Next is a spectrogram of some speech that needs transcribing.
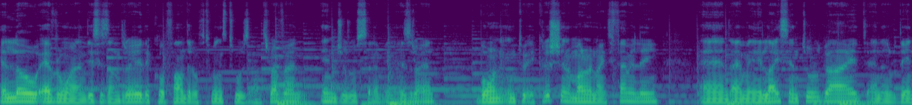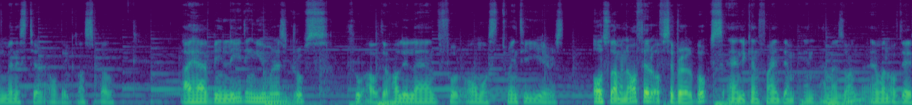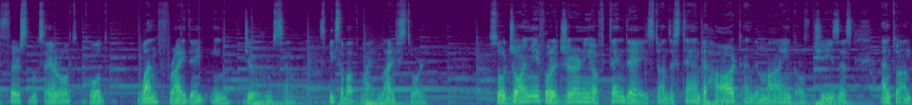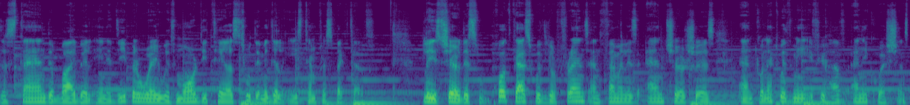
Hello everyone, this is Andre, the co-founder of Twins Tours and Travel in Jerusalem in Israel, born into a Christian Maronite family, and I'm a licensed tour guide and an ordained minister of the gospel. I have been leading numerous groups throughout the Holy Land for almost 20 years. Also, I'm an author of several books, and you can find them in Amazon. And one of the first books I wrote, called One Friday in Jerusalem speaks about my life story. So join me for a journey of 10 days to understand the heart and the mind of Jesus and to understand the Bible in a deeper way with more details through the Middle Eastern perspective. Please share this podcast with your friends and families and churches and connect with me if you have any questions.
